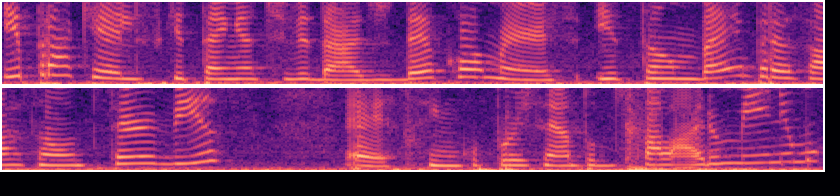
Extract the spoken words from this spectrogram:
E para aqueles que têm atividade de comércio e também prestação de serviço, é 5% do salário mínimo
